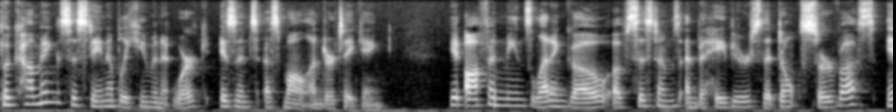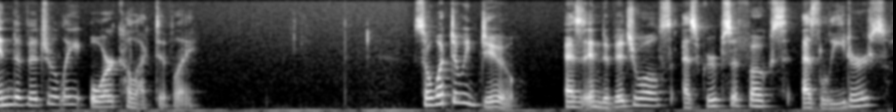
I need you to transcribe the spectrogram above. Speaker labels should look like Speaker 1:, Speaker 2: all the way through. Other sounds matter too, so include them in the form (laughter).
Speaker 1: Becoming sustainably human at work isn't a small undertaking. It often means letting go of systems and behaviors that don't serve us individually or collectively. So, what do we do as individuals, as groups of folks, as leaders?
